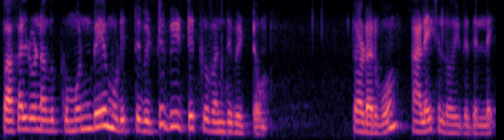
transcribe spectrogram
பகல் உணவுக்கு முன்பே முடித்துவிட்டு வீட்டுக்கு வந்துவிட்டோம். தொடர்வோம். அலைகள் ஓய்வதில்லை.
